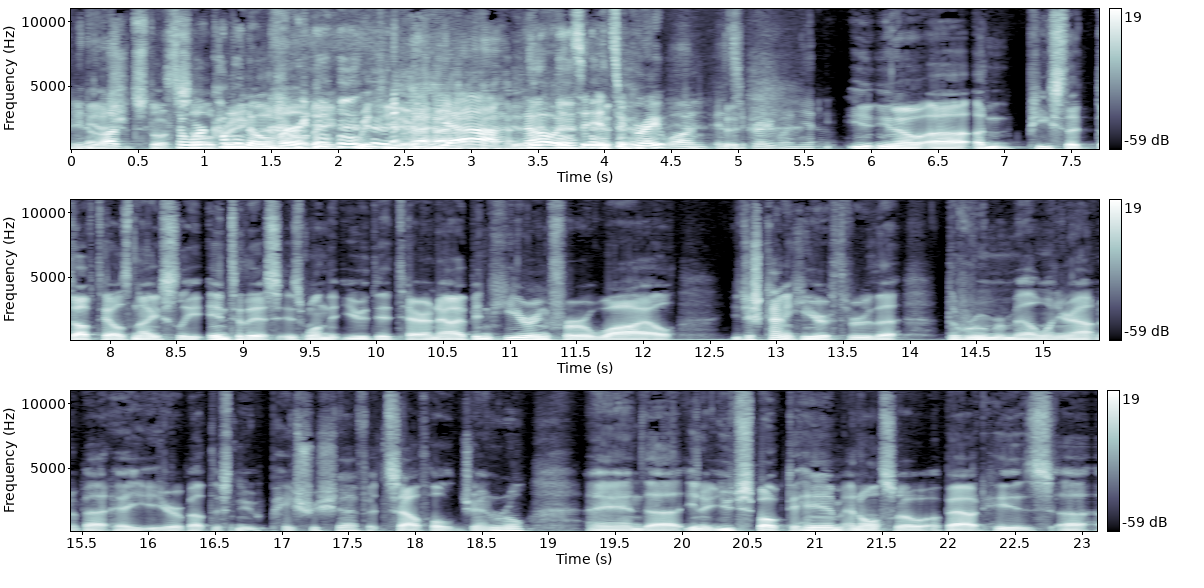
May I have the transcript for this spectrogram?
Maybe you know, I should start so we're coming over with you. yeah, no, it's it's a great one. It's a great one. Yeah. You, you know, uh, a piece that dovetails nicely into this is one that you did, Tara. Now, I've been hearing for a while. You just kind of hear through the the rumor mill when you're out and about. Hey, you hear about this new pastry chef at Southold General, and uh, you know you spoke to him and also about his uh,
